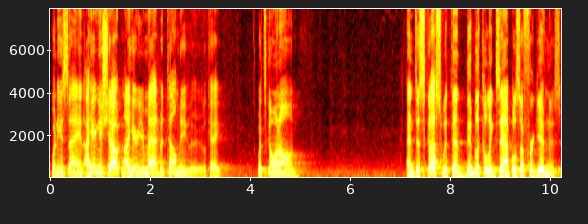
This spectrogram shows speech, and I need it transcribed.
what are you saying? I hear you shout and I hear you're mad, but tell me, uh, okay, what's going on? And discuss with them biblical examples of forgiveness.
